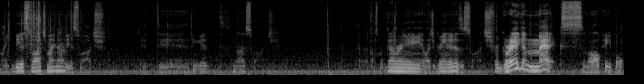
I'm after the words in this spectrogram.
Might be a swatch, might not be a swatch. It did, I think it's not a swatch. Uh, Montgomery, Elijah Green, it is a swatch. For Greg Maddux, of all people,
